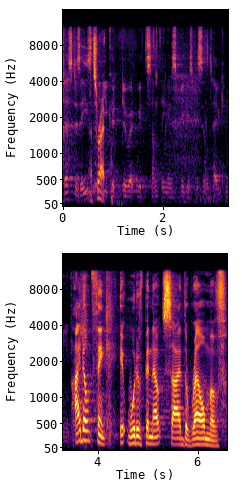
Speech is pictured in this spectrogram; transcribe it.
just as easily right. you could do it with something as big as facilitated communication. I don't think it would have been outside the realm of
